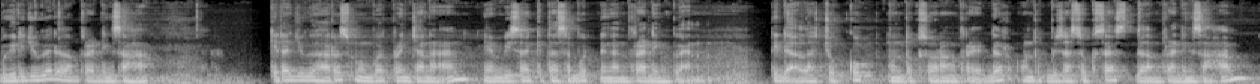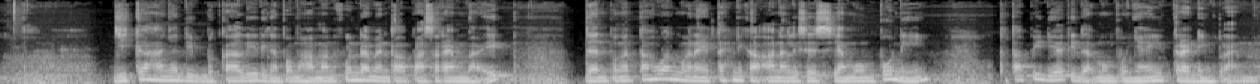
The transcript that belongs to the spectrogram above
Begitu juga dalam trading saham. Kita juga harus membuat perencanaan yang bisa kita sebut dengan trading plan tidaklah cukup untuk seorang trader untuk bisa sukses dalam trading saham jika hanya dibekali dengan pemahaman fundamental pasar yang baik dan pengetahuan mengenai technical analysis yang mumpuni, tetapi dia tidak mempunyai trading plan.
